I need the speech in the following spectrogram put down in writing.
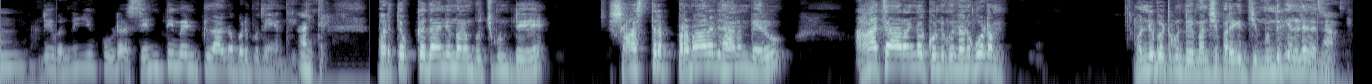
అంటే ఇవన్నీ కూడా సెంటిమెంట్ లాగా పడిపోతాయండి. అంతే. ప్రతి ఒక్కదాన్ని మనం పుచ్చుకుంటే శాస్త్ర ప్రమాణ విధానం వేరు ఆచారంగా కొన్ని కొన్ని అనుకోవటం. వండి పట్టుకుంటే మనిషి పరిగెత్తి ముందుకు వెళ్ళలేదండి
